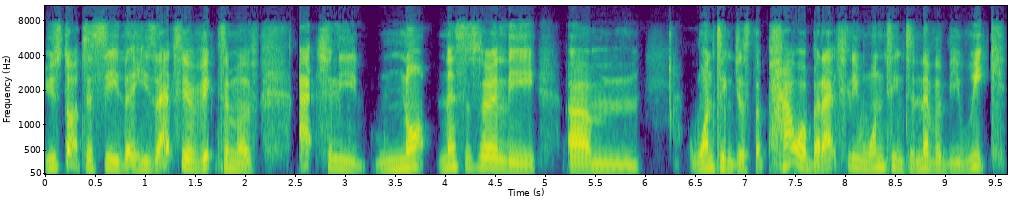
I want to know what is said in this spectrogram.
you start to see that he's actually a victim of actually not necessarily um, wanting just the power, but actually wanting to never be weak.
